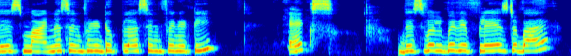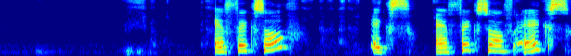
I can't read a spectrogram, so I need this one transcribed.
this minus infinity to plus infinity x, this will be replaced by fx of x, fx of x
